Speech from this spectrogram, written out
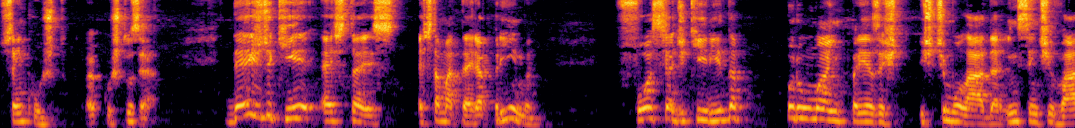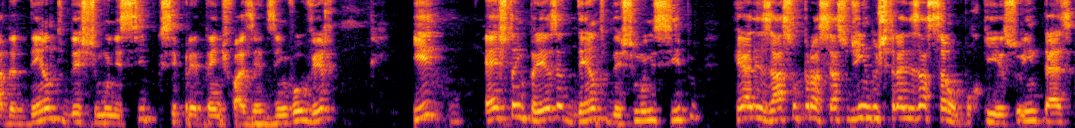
sem custo, né, custo zero. Desde que estas, esta matéria-prima fosse adquirida por uma empresa estimulada, incentivada dentro deste município que se pretende fazer desenvolver, e esta empresa, dentro deste município, realizasse um processo de industrialização, porque isso, em tese,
